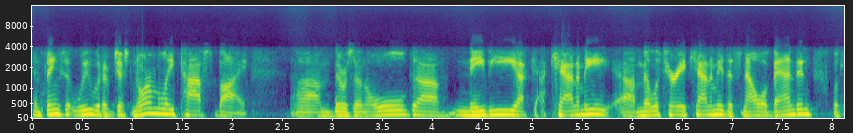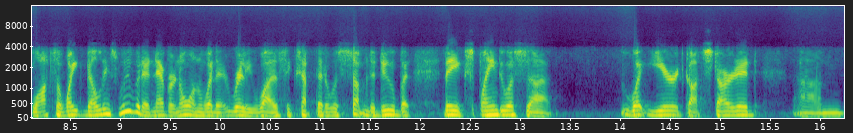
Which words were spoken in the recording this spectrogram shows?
and things that we would have just normally passed by, um, there was an old uh, Navy academy, uh, military academy that's now abandoned with lots of white buildings. We would have never known what it really was, except that it was something to do. But they explained to us uh, what year it got started, um,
